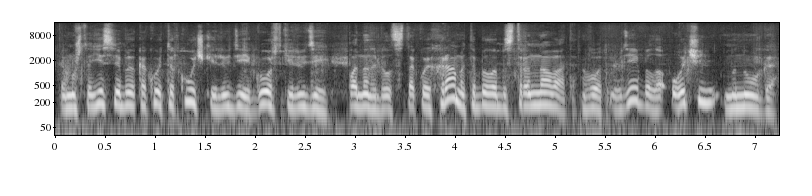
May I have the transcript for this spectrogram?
Потому что если бы какой-то кучке людей, горстки людей понадобился такой храм, это было бы странновато. Вот, людей было очень много.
